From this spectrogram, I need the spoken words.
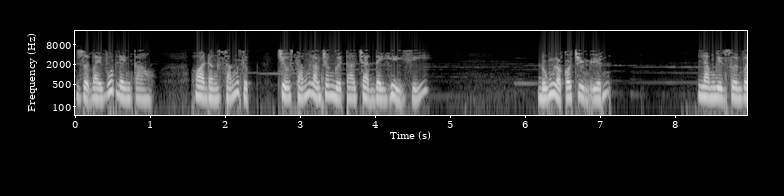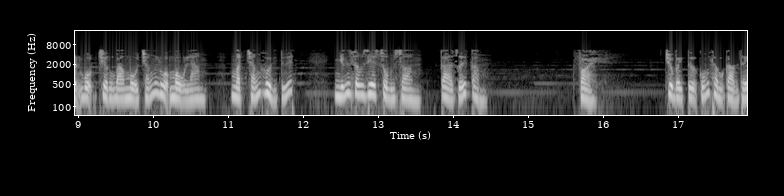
rồi bay vút lên cao. Hoa đằng sáng rực, chiếu sáng làm cho người ta tràn đầy hỉ khí. Đúng là có chim yến. Làm Nguyên Sơn vận bộ trường bào màu trắng lụa màu lam, mặt trắng hồn tuyết, những dâu ria xồm xoàm, cả dưới cằm. Phải. Chủ Bạch Tử cũng thầm cảm thấy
